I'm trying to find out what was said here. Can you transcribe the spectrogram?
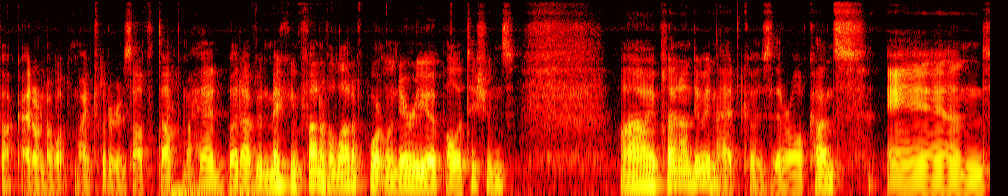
fuck, I don't know what my Twitter is off the top of my head, but I've been making fun of a lot of Portland area politicians. I plan on doing that because they're all cunts. And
